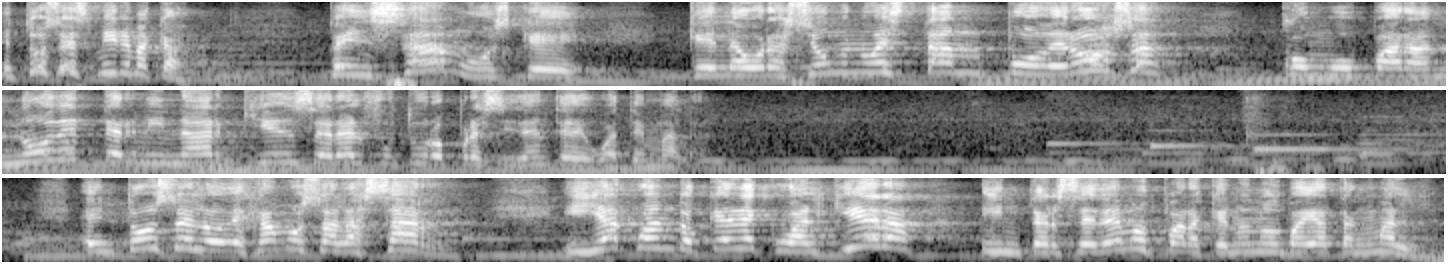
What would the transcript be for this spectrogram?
Entonces, míreme acá, pensamos que, que la oración no es tan poderosa como para no determinar quién será el futuro presidente de Guatemala. Entonces lo dejamos al azar. Y ya cuando quede cualquiera, intercedemos para que no nos vaya tan mal.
